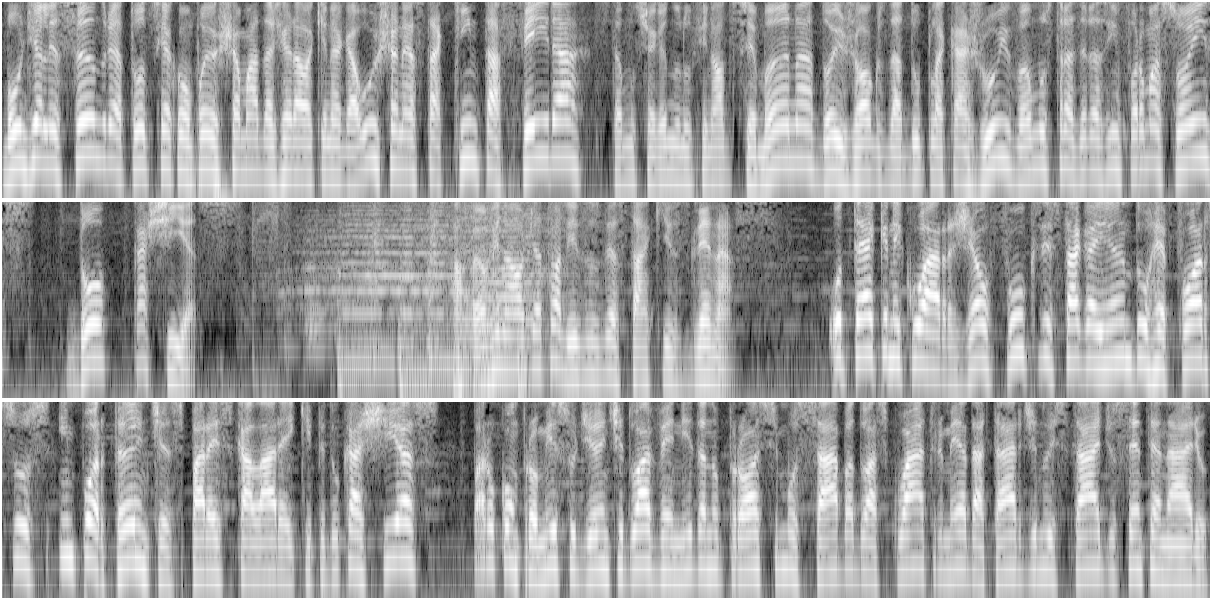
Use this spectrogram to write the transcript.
Bom dia, Alessandro, e a todos que acompanham o Chamada Geral aqui na Gaúcha. Nesta quinta-feira, estamos chegando no final de semana, dois jogos da dupla Caju e vamos trazer as informações do Caxias. Rafael Rinaldi atualiza os destaques Grenás. O técnico Argel Fux está ganhando reforços importantes para escalar a equipe do Caxias para o compromisso diante do Avenida no próximo sábado, às quatro e meia da tarde, no Estádio Centenário.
